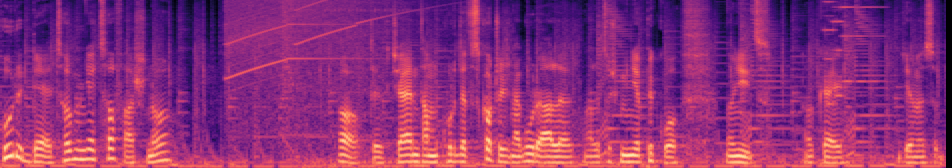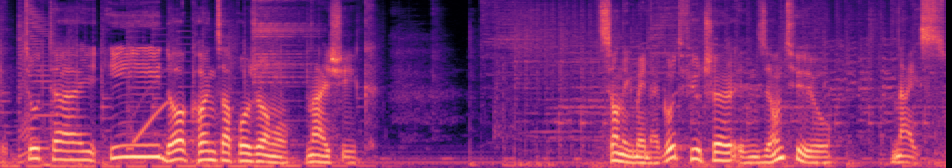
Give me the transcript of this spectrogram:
kurde, co mnie cofasz, no? O, ty chciałem tam kurde wskoczyć na górę, ale, ale coś mi nie pykło. No nic. Okej. Idziemy sobie tutaj i do końca poziomu. Najsik. Sonic made a good future in Zone 2. Nice.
